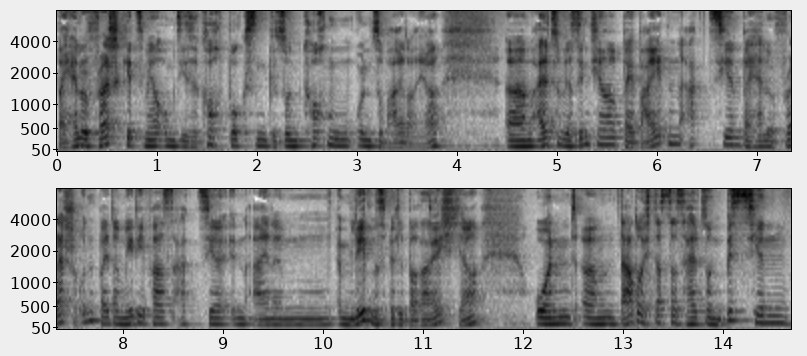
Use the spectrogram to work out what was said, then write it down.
Bei HelloFresh geht es mehr um diese Kochboxen, gesund kochen und so weiter, ja. Ähm, also wir sind ja bei beiden Aktien, bei HelloFresh und bei der Medifast-Aktie in einem im Lebensmittelbereich, ja. Und ähm, dadurch, dass das halt so ein bisschen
